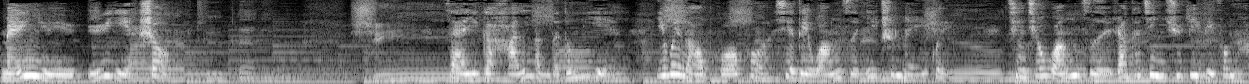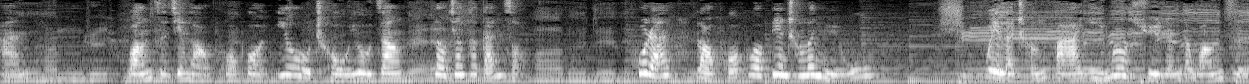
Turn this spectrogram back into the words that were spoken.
美女与野兽》。在一个寒冷的冬夜，一位老婆婆献给王子一支玫瑰，请求王子让她进去避避风寒。王子见老婆婆又丑又脏，要将她赶走。忽然，老婆婆变成了女巫。为了惩罚以貌取人的王子，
